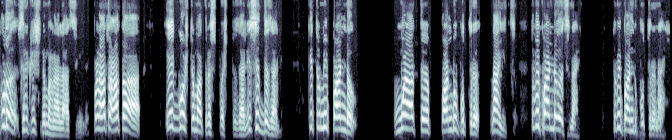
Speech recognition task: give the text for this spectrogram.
पुढं श्रीकृष्ण म्हणाला असेल पण आता आता एक गोष्ट मात्र स्पष्ट झाली सिद्ध झाली. की तुम्ही पांडव मुळात पांडुपुत्र नाहीच. तुम्ही पांडवच नाही. तुम्ही पांडुपुत्र नाही.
